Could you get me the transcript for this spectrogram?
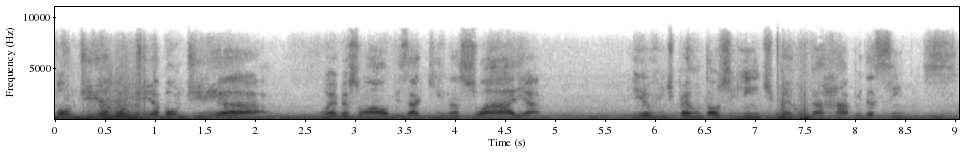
Bom dia, bom dia, bom dia. O Eberson Alves aqui na sua área. E eu vim te perguntar o seguinte, pergunta rápida, simples,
